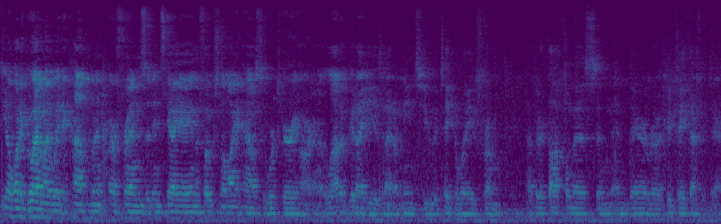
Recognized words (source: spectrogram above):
you know, I want to go out of my way to compliment our friends at NTIA and the folks in the White House who worked very hard on a lot of good ideas, and I don't mean to take away from uh, their thoughtfulness and, and their uh, good faith effort there.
